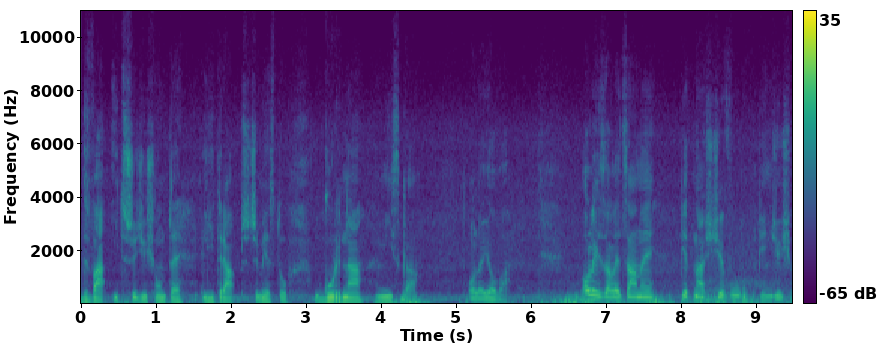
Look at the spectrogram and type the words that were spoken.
2,3 litra, przy czym jest tu górna miska olejowa. Olej zalecany 15W50.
